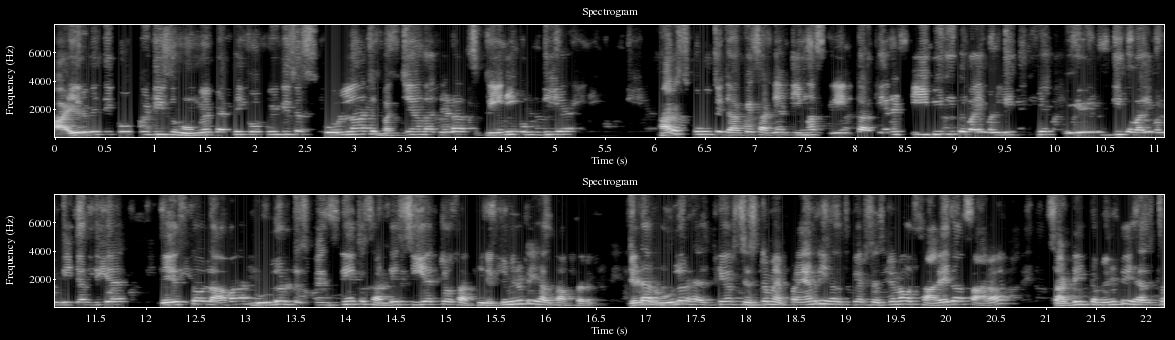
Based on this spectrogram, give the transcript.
ਆਯੁਰਵੈਦਿਕ ਓਪੀਡੀਜ਼ ਹੋਮਿਓਪੈਥਿਕ ਓਪੀਡੀਜ਼ ਸਕੂਲਾਂ 'ਚ ਬੱਚਿਆਂ ਦਾ ਜਿਹੜਾ ਸਕਰੀਨਿੰਗ ਹੁੰਦੀ ਹੈ, ਹਰ ਸਕੂਲ 'ਚ ਜਾ ਕੇ ਸਾਡੀਆਂ ਟੀਮਾਂ ਸਕਰੀਨ ਕਰਦੀਆਂ ਨੇ ਟੀਬੀ ਦੀ ਦਵਾਈ ਵੰਡੀ ਜਾਂਦੀ ਹੈ ਏਡਸ ਦੀ ਦਵਾਈ ਵੰਡੀ ਜਾਂਦੀ ਹੈ। ਇਸ ਤੋਂ ਇਲਾਵਾ ਰੂਰਲ ਡਿਸਪੈਂਸਰੀਆਂ 'ਚ ਸਾਡੇ ਸੀਐਚਓ ਸਾਥੀ ਨੇ ਕਮਿਊਨਿਟੀ ਹੈਲਥ ਅਫਸਰ ਜਿਹੜਾ ਰੂਰਲ ਹੈਲਥ ਕੇਅਰ ਸਿਸਟਮ ਹੈ ਪ੍ਰਾਇਮਰੀ ਹੈਲਥ ਕੇਅਰ ਸਿਸਟਮ ਹੈ, ਉਹ ਸਾਰੇ ਦਾ ਸਾਰਾ ਸਾਡੀ ਕਮਿਊਨਿਟੀ ਹੈਲਥ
